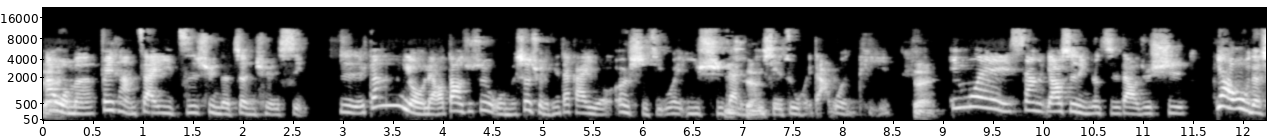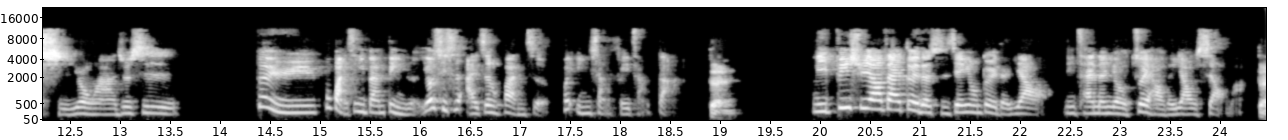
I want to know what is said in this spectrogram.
那我们非常在意资讯的正确性。是刚刚有聊到，就是我们社群里面大概有二十几位医师在里面协助回答问题。对，因为像药师您就知道，就是药物的使用啊，就是对于不管是一般病人，尤其是癌症患者，会影响非常大。对。你必须要在对的时间用对的药，你才能有最好的药效嘛。对。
